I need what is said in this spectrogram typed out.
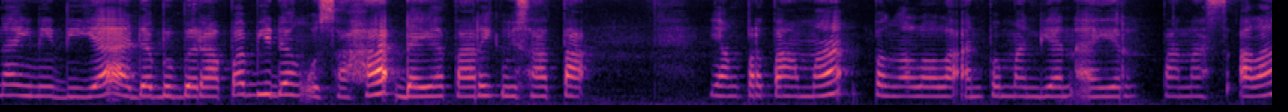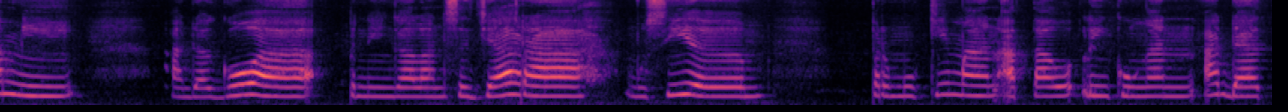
Nah, ini dia ada beberapa bidang usaha daya tarik wisata. Yang pertama, pengelolaan pemandian air panas alami. Ada goa, peninggalan sejarah, museum, permukiman atau lingkungan adat,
